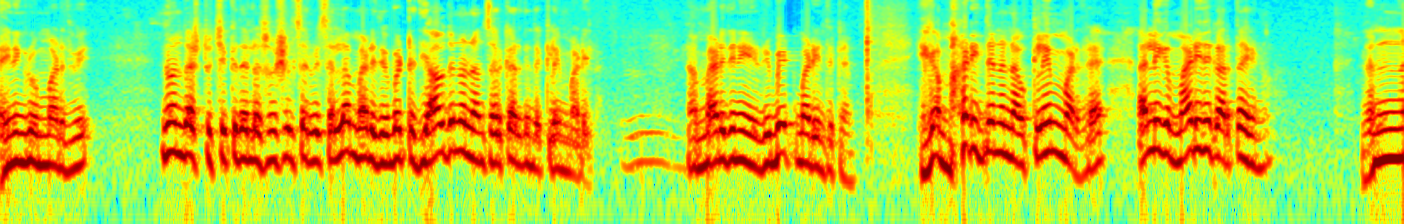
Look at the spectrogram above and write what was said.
ಡೈನಿಂಗ್ ರೂಮ್ ಮಾಡಿದ್ವಿ, ಇನ್ನೊಂದಷ್ಟು ಚಿಕ್ಕದೆಲ್ಲ ಸೋಷಿಯಲ್ ಸರ್ವಿಸ್ ಎಲ್ಲ ಮಾಡಿದ್ವಿ ಬಟ್ ಅದು ಯಾವುದನ್ನು ನಾನು ಸರ್ಕಾರದಿಂದ ಕ್ಲೇಮ್ ಮಾಡಿಲ್ಲ. ನಾನು ಮಾಡಿದ್ದೀನಿ ರಿಬೇಟ್ ಮಾಡಿ ಅಂತ ಕ್ಲೈಮ್ ಈಗ ಮಾಡಿದ್ದನ್ನು ನಾವು ಕ್ಲೇಮ್ ಮಾಡಿದ್ರೆ ಅಲ್ಲಿಗೆ ಮಾಡಿದ್ದಕ್ಕೆ ಅರ್ಥ ಏನು? ನನ್ನ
